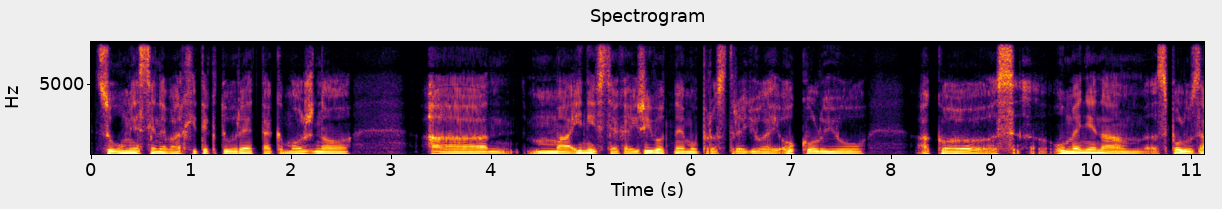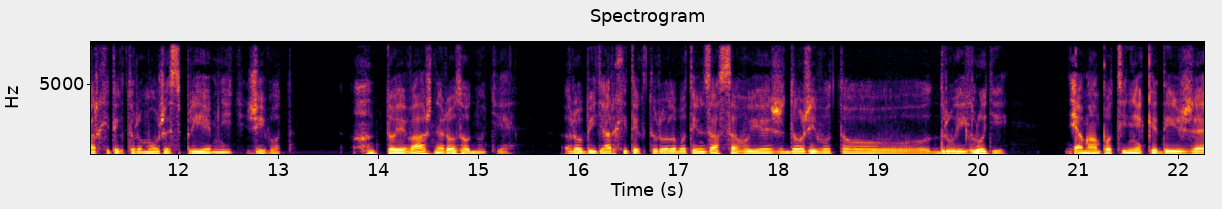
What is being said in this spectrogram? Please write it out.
sú umiestnené v architektúre, tak možno a má iný vzťah aj životnému prostrediu, aj okoliu, ako umenie nám spolu s architektúrou môže spríjemniť život. To je vážne rozhodnutie robiť architektúru, lebo tým zasahuješ do životov druhých ľudí. Ja mám pocit niekedy, že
